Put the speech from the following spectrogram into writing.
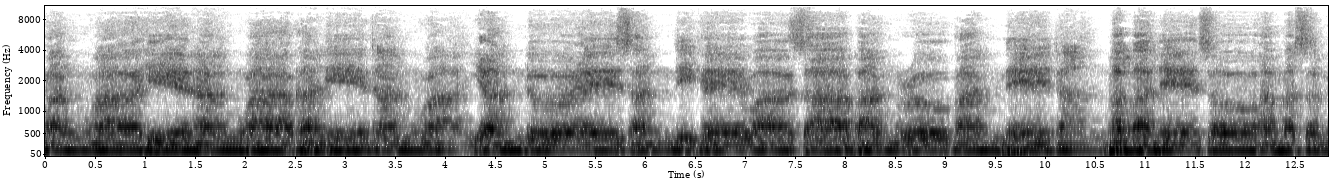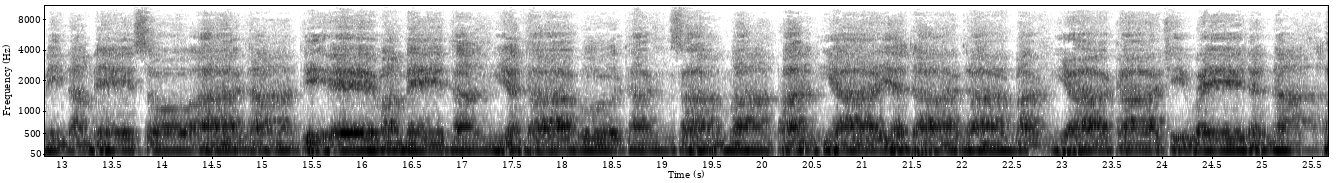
มังวาหิรังวาพนิตังวายันดุเรสันติเควาสาบังรูปังเนตั งมะปะเนโสหัมมัสมินาเมโสอาตาติเอวะเมทังยะถาบุทังสัมมาปัญญายตาตาปัญญากาชิเวดนาอ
